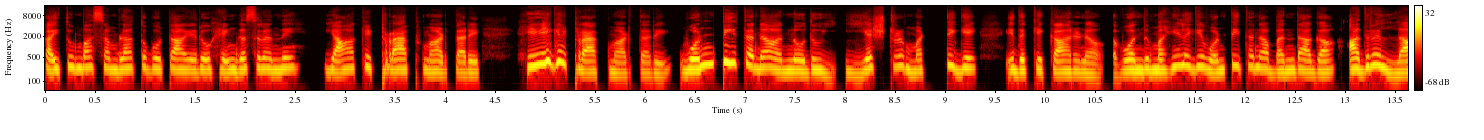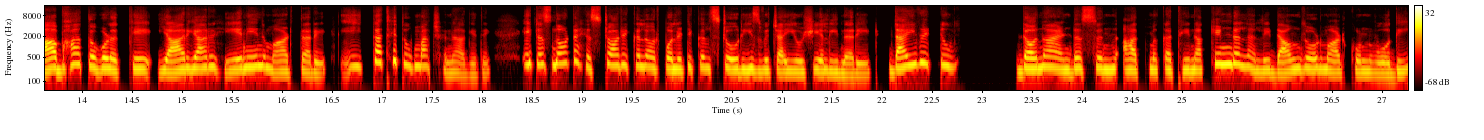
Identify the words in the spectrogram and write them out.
ಕೈ ತುಂಬ ಸಂಬಳ ತಗೋತಾ ಇರೋ ಹೆಂಗಸರನ್ನೇ ಯಾಕೆ ಟ್ರ್ಯಾಪ್ ಮಾಡ್ತಾರೆ? ಹೇಗೆ ಟ್ರ್ಯಾಕ್ ಮಾಡ್ತಾರೆ, ಒಂಟಿತನ ಅನ್ನೋದು ಎಷ್ಟರ ಮಟ್ಟಿಗೆ ಇದಕ್ಕೆ ಕಾರಣ? ಒಂದು ಮಹಿಳೆಗೆ ಒಂಟಿತನ ಬಂದಾಗ ಅದರ ಲಾಭ ತಗೊಳಕ್ಕೆ ಯಾರ್ಯಾರು ಏನೇನು ಮಾಡ್ತಾರೆ? ಈ ಕಥೆ ತುಂಬಾ ಚೆನ್ನಾಗಿದೆ. It is not a historical or political stories which I usually narrate ದಯವಿಟ್ಟು ಡೊನಾ ಆಂಡರ್ಸನ್ ಆತ್ಮಕಥೆನ ಕಿಂಡಲ್ ಅಲ್ಲಿ ಡೌನ್ಲೋಡ್ ಮಾಡ್ಕೊಂಡು ಓದಿ.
